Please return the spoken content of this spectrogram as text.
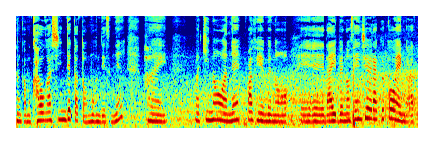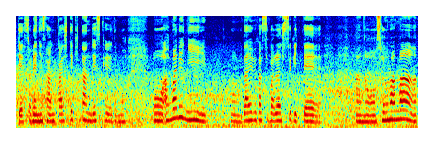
なんかもう顔が死んでたと思うんですね。はい。まあ、昨日はね、Perfume の、えー、ライブの千秋楽公演があって、それに参加してきたんですけれども、もうあまりに、もうライブが素晴らしすぎて、あの、そのまま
